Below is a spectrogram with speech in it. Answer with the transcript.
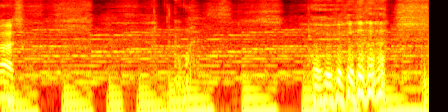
बस.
